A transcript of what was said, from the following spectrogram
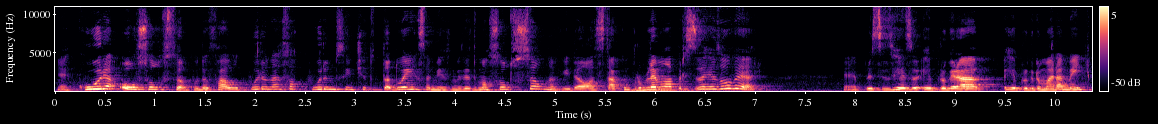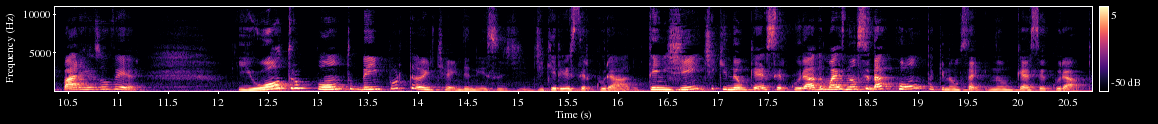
É, cura ou solução. Quando eu falo cura, não é só cura no sentido da doença mesmo, mas é de uma solução na vida. Ela está com um problema, ela precisa resolver. É, precisa reprogramar, reprogramar a mente para resolver. E outro ponto bem importante ainda nisso de, de, querer ser curado. Tem gente que não quer ser curado, mas não se dá conta que não, não quer ser curado.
